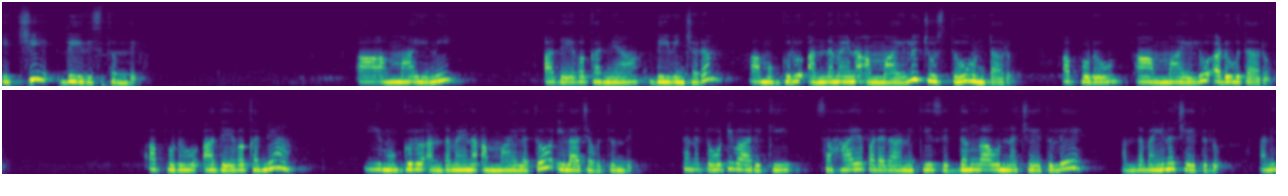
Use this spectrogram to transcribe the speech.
ఇచ్చి దీవిస్తుంది. ఆ అమ్మాయిని ఆ దేవకన్య దీవించడం ఆ ముగ్గురు అందమైన అమ్మాయిలు చూస్తూ ఉంటారు. అప్పుడు ఆ అమ్మాయిలు అడుగుతారు అప్పుడు ఆ దేవకన్య ఈ ముగ్గురు అందమైన అమ్మాయిలతో ఇలా చెబుతుంది. తన తోటి వారికి సహాయపడడానికి సిద్ధంగా ఉన్న చేతులే అందమైన చేతులు అని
